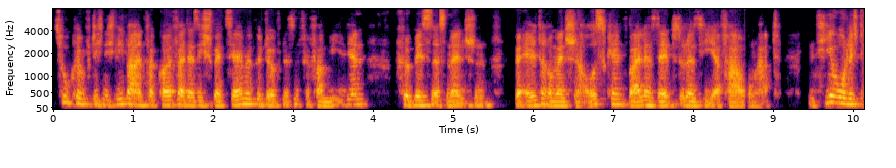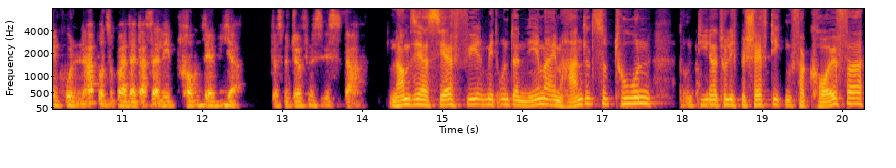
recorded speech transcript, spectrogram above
zukünftig nicht lieber einen Verkäufer, der sich speziell mit Bedürfnissen für Familien für Businessmenschen, für ältere Menschen auskennt, weil er selbst oder sie Erfahrung hat. Und hier hole ich den Kunden ab und sobald er das erlebt, kommt er wieder. Das Bedürfnis ist da. Nun haben Sie ja sehr viel mit Unternehmer im Handel zu tun und die natürlich beschäftigen Verkäufer.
